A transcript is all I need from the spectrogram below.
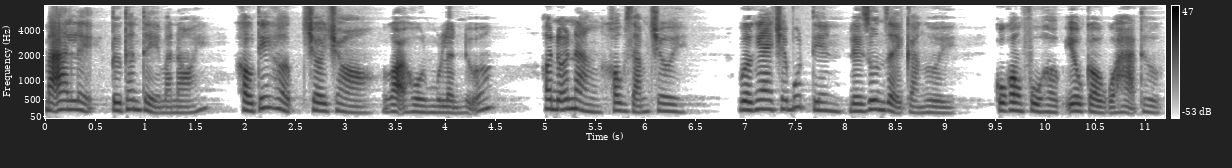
Mà an Lệ từ thân thể mà nói, không thích hợp chơi trò gọi hồn một lần nữa. Hơn nữa nàng không dám chơi. Vừa nghe chơi bút tiên lên run rẩy cả người, cũng không phù hợp yêu cầu của Hạ Thược.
